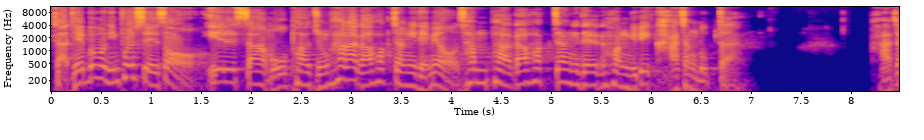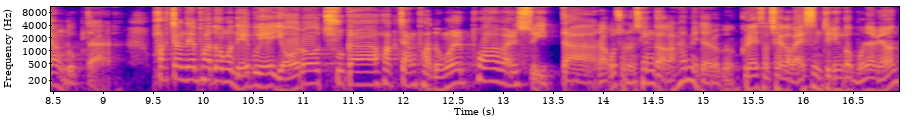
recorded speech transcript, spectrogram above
자, 대부분 임펄스에서 1, 3, 5파 중 하나가 확장이 되며 3파가 확장이 될 확률이 가장 높다. 가장 높다. 확장된 파동은 내부에 여러 추가 확장 파동을 포함할 수 있다라고 저는 생각을 합니다, 여러분. 그래서 제가 말씀드린 건 뭐냐면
